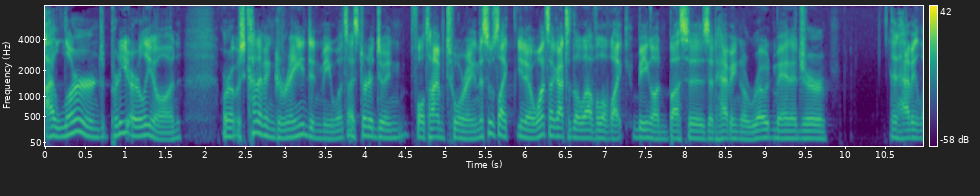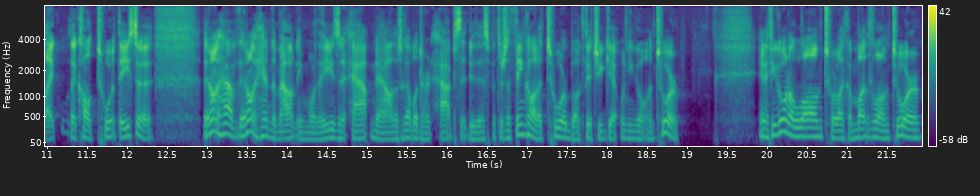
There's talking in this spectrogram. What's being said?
I learned pretty early on, or it was kind of ingrained in me once I started doing full time touring. This was like, you know, once I got to the level of like being on buses and having a road manager and having like they call tour they used to they don't have they don't hand them out anymore they use an app now there's a couple of different apps that do this but there's a thing called a tour book that you get when you go on tour and if you go on a long tour, like a month long tour,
